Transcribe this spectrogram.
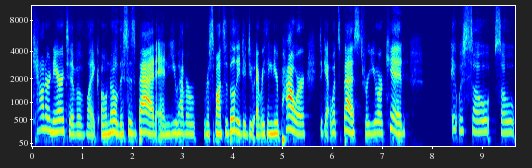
counter narrative of like, oh no, this is bad, and you have a responsibility to do everything in your power to get what's best for your kid it was so so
